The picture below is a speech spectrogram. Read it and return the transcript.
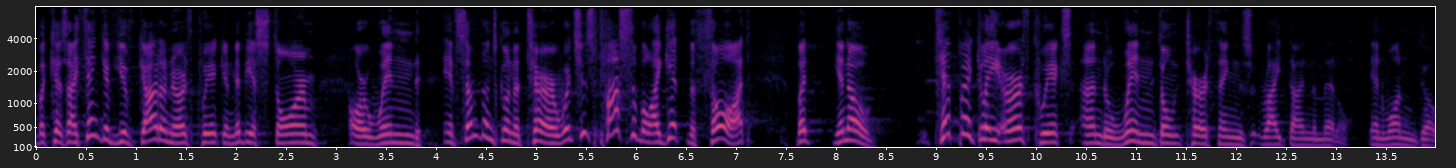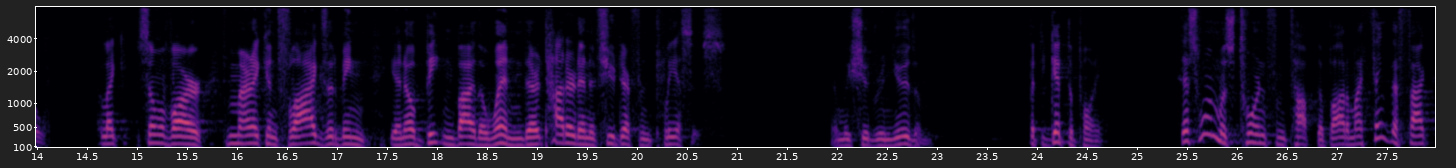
Because I think if you've got an earthquake and maybe a storm or wind, if something's going to tear, which is possible, I get the thought, but you know, typically earthquakes and a wind don't tear things right down the middle in one go. Like some of our American flags that have been, you know, beaten by the wind, they're tattered in a few different places. And we should renew them. But you get the point. This one was torn from top to bottom. I think the fact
